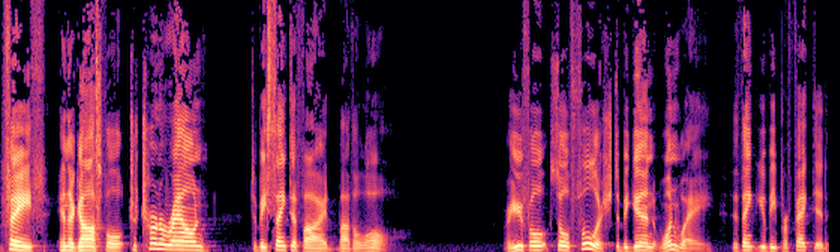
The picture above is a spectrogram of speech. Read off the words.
faith in the gospel to turn around to be sanctified by the law. Are you so foolish to begin one way to think you'd be perfected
